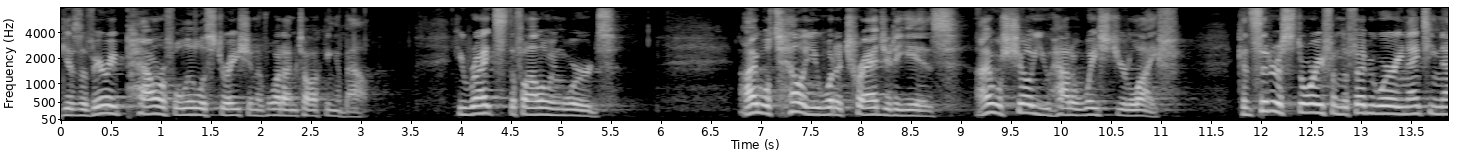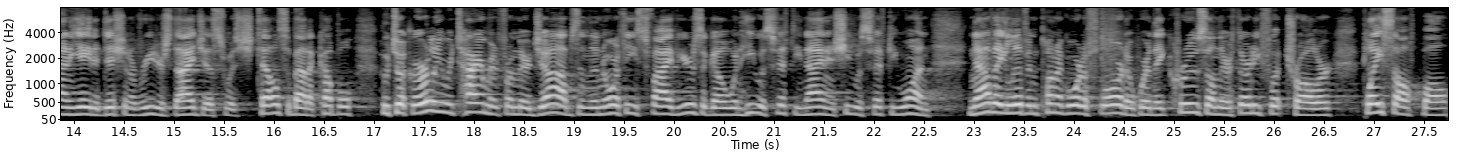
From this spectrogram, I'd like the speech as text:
gives a very powerful illustration of what I'm talking about. He writes the following words I will tell you what a tragedy is. I will show you how to waste your life. Consider a story from the February 1998 edition of Reader's Digest, which tells about a couple who took early retirement from their jobs in the Northeast five years ago when he was 59 and she was 51. Now they live in Punta Gorda, Florida, where they cruise on their 30 foot trawler, play softball,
